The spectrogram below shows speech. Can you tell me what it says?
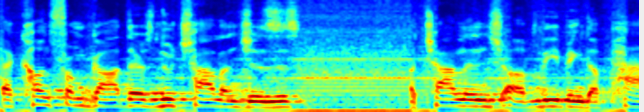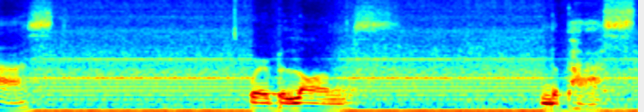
that comes from God, there's new challenges. A challenge of leaving the past where it belongs in the past.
